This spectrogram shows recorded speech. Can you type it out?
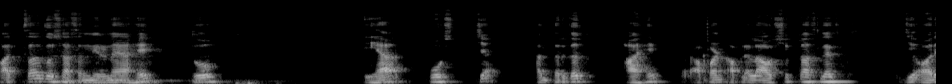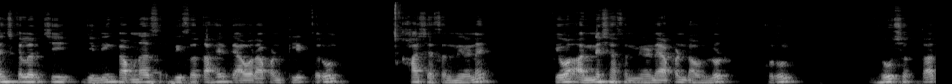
पाचचा जो शासन निर्णय आहे तो ह्या पोस्टच्या अंतर्गत आहे. तर आपण आपल्याला आवश्यकता असल्यास जी ऑरेंज कलरची जी लिंक आपणास दिसत आहे त्यावर आपण क्लिक करून हा शासन निर्णय किंवा अन्य शासन निर्णय आपण डाउनलोड करून घेऊ शकतात.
